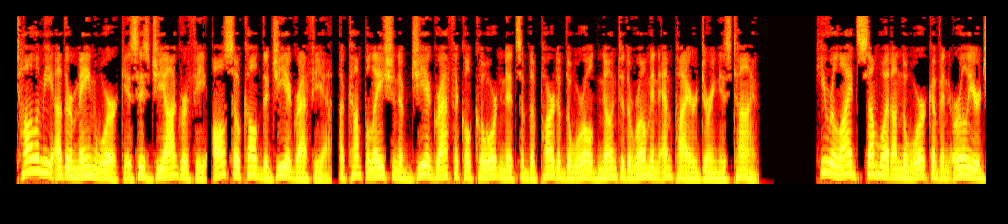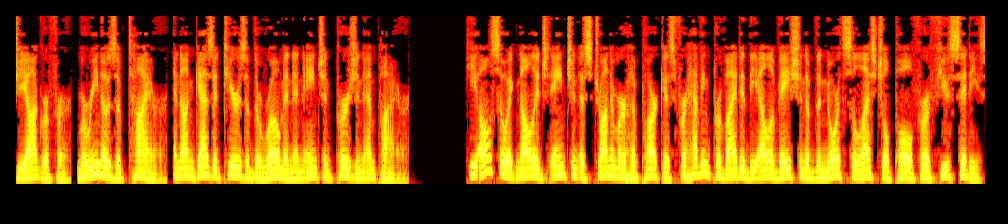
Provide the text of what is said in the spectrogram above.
Ptolemy other main work is his Geography also called the Geographia, a compilation of geographical coordinates of the part of the world known to the Roman Empire during his time. He relied somewhat on the work of an earlier geographer, Marinos of Tyre, and on gazetteers of the Roman and ancient Persian Empire. He also acknowledged ancient astronomer Hipparchus for having provided the elevation of the north celestial pole for a few cities.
